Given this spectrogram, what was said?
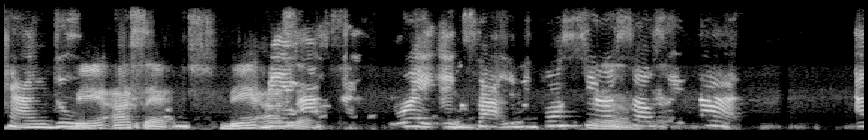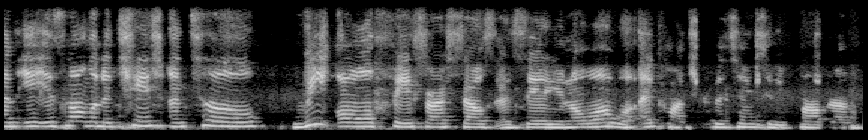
can do Being assets. Being being assets. assets. Right, exactly. We don't see Yeah. ourselves like that. And it is not going to change until we all face ourselves and say, you know what, well, I contributing to the problem.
